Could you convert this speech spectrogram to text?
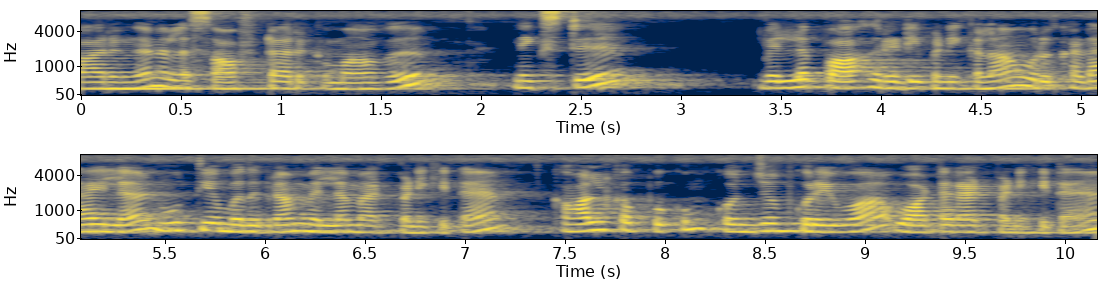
பாருங்கள் நல்லா சாஃப்டாக இருக்குது மாவு. நெக்ஸ்ட்டு வெள்ளைப்பாகு ரெடி பண்ணிக்கலாம். ஒரு கடாயில் நூற்றி ஐம்பது கிராம் வெல்லம் ஆட் பண்ணிக்கிட்டேன். கால் கப்புக்கும் கொஞ்சம் குறைவாக வாட்டர் ஆட் பண்ணிக்கிட்டேன்.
